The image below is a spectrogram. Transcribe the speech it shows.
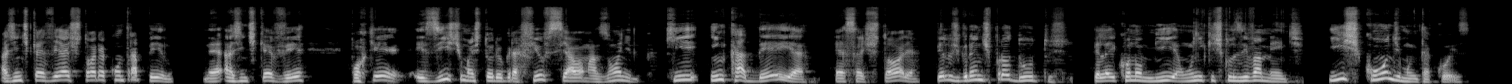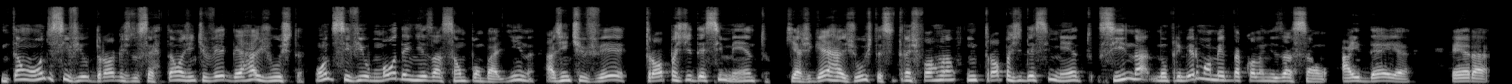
a gente quer ver a história contrapelo. Né? A gente quer ver porque existe uma historiografia oficial amazônica que encadeia essa história pelos grandes produtos, pela economia única e exclusivamente e esconde muita coisa. Então, onde se viu drogas do sertão, a gente vê guerra justa. Onde se viu modernização pombalina, a gente vê tropas de descimento, que as guerras justas se transformam em tropas de descimento. Se na, no primeiro momento da colonização a ideia era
